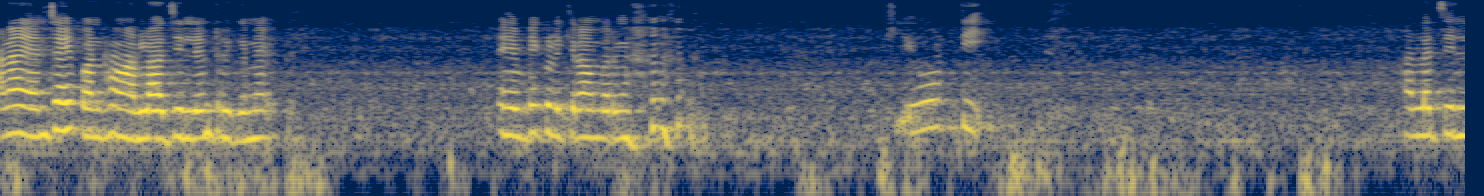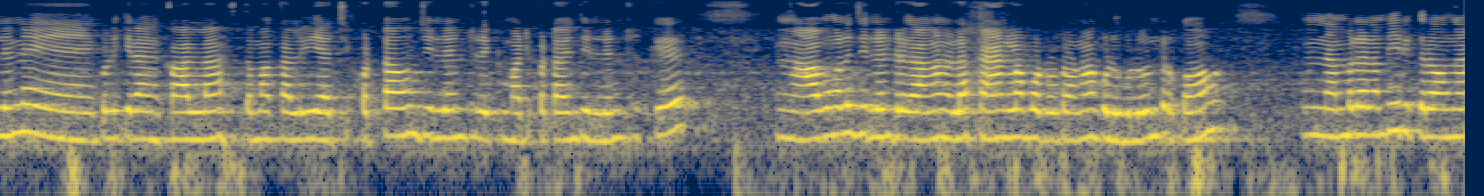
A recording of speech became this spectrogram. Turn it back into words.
ஆனால் என்ஜாய் பண்ணுறான் நல்லா ஜில்லுன்னு இருக்குன்னு. எப்படி குளிக்கிறான் பாருங்க. கியூட்டி நல்லா ஜில்லுன்னு குளிக்கிறாங்க. கால்லாம் சுத்தமாக கழுவியாச்சு. கொட்டாவும் ஜில்லுன்னு இருக்குது மாட்டு கொட்டாவும் ஜில்லுன்னு இருக்குது அவங்களும் ஜில்லுன்னு இருக்காங்க. நல்லா ஃபேன்லாம் போட்டு விட்டோம்னா குளு குளுன்னு இருக்கும். நம்மளை நம்பி இருக்கிறவங்க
